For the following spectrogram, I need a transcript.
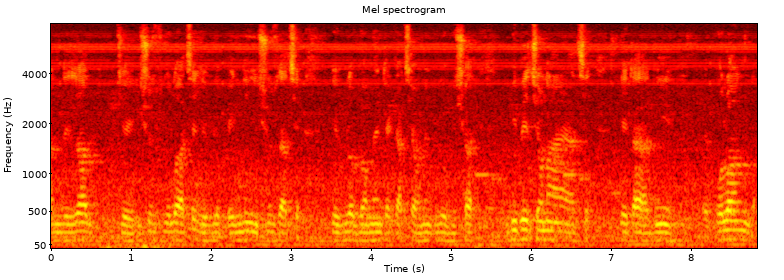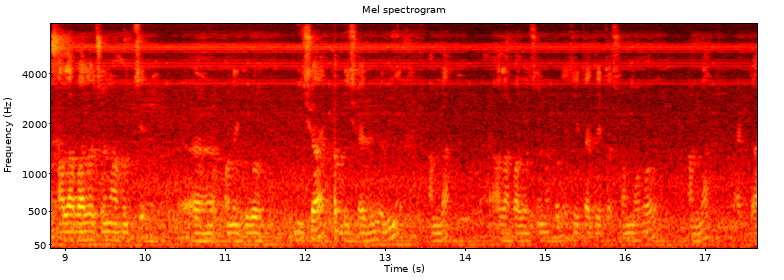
আনরিজলভ যে ইস্যুসগুলো আছে, যেগুলো পেন্ডিং ইস্যুস আছে, যেগুলো গভর্নমেন্টের কাছে অনেকগুলো বিষয় বিবেচনায় আছে, যেটা নিয়ে প্রলং আলাপ আলোচনা হচ্ছে অনেকগুলো বিষয়। বিষয়গুলো নিয়ে আমরা আলাপ আলোচনা করে যেটা যেটা সম্ভব হবে, আমরা একটা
